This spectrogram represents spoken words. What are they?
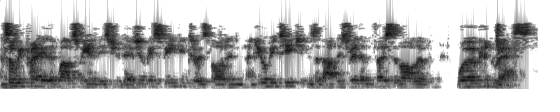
And so we pray that whilst we have these few days, you'll be speaking to us, Lord, and, and you'll be teaching us about this rhythm, first of all, of work and rest.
